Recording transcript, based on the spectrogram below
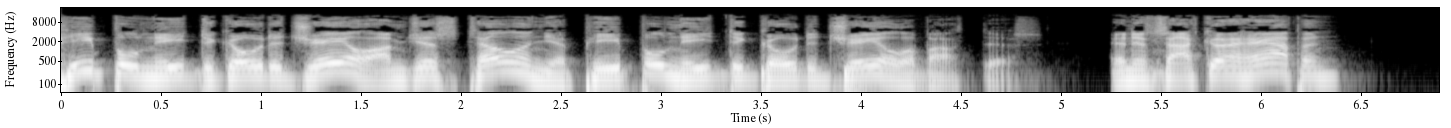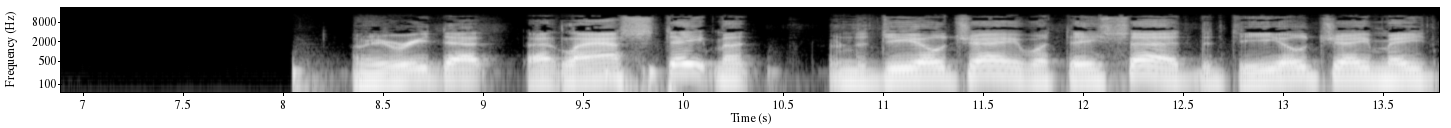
People need to go to jail. I'm just telling you, people need to go to jail about this. And it's not going to happen. Let me read that, that last statement from the DOJ, what they said. The DOJ made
